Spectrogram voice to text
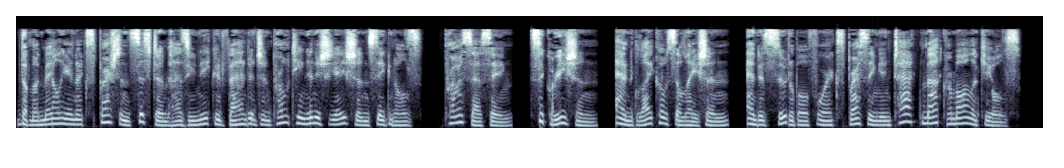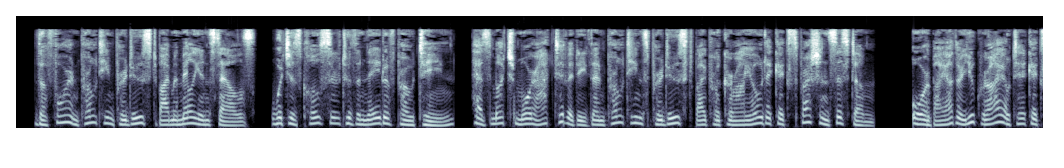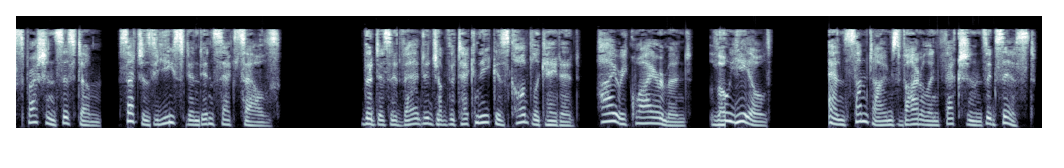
The mammalian expression system has unique advantage in protein initiation signals, processing, secretion, and glycosylation, and is suitable for expressing intact macromolecules. The foreign protein produced by mammalian cells, which is closer to the native protein, has much more activity than proteins produced by prokaryotic expression system or by other eukaryotic expression system, such as yeast and insect cells. The disadvantage of the technique is complicated, high requirement, low yield, and sometimes viral infections exist.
